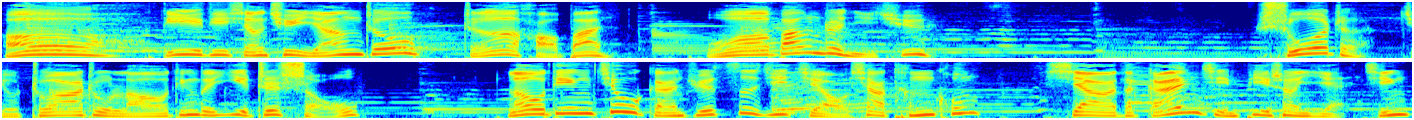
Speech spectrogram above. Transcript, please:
哦，弟弟想去扬州，这好办，我帮着你去。”说着就抓住老丁的一只手，老丁就感觉自己脚下腾空，吓得赶紧闭上眼睛，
